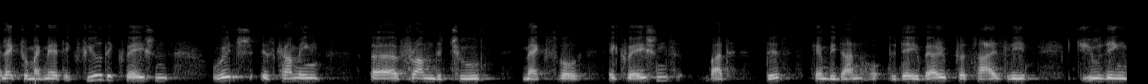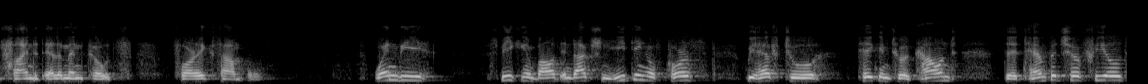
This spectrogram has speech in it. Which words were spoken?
electromagnetic field equation, which is coming uh, from the two Maxwell equations, but this can be done today very precisely using finite element codes for example. When we speaking about induction heating, of course, we have to take into account the temperature field,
